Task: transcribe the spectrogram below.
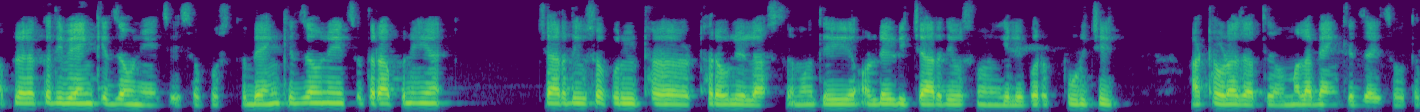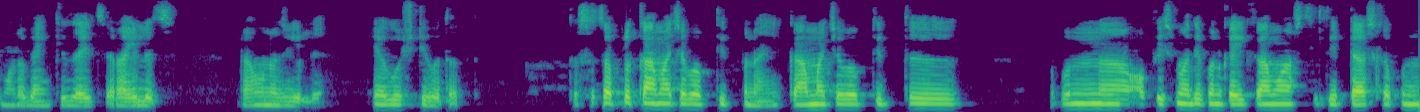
आपल्याला कधी बँकेत जाऊन यायचंय सपोज तर बँकेत जाऊन यायचं तर आपण हे चार दिवसापूर्वी ठरवलेलं असतं. मग ते ऑलरेडी चार दिवस होऊन गेले. परत पुढचे आठवडा जातं मला बँकेत जायचं होतं. मला बँकेत जायचं राहिलंच राहूनच गेलं. या गोष्टी होतात. तसंच आपलं कामाच्या बाबतीत पण आहे. कामाच्या बाबतीत आपण ऑफिसमध्ये पण काही कामं असतील ते टास्क आपण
